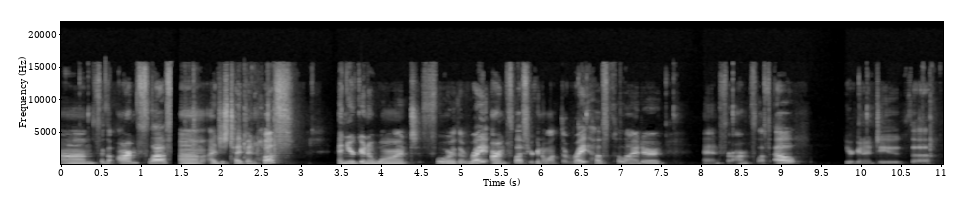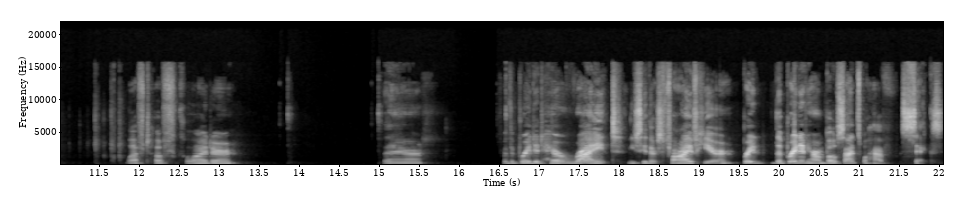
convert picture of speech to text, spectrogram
Um, for the arm fluff, um, I just type in hoof, and you're going to want, for the right arm fluff, you're going to want the right hoof collider, and for arm fluff L, you're going to do the left hoof collider there. For the braided hair right, you see there's five here. Braid the braided hair on both sides will have six.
